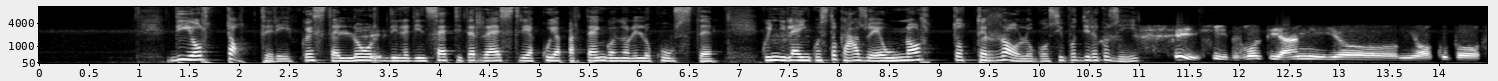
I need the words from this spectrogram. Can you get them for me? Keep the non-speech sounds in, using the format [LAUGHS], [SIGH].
di ortotteri, questo è l'ordine di insetti terrestri a cui appartengono le locuste. Quindi lei in questo caso è un ortoterrologo, si può dire così? Sì, sì, da molti anni io mi occupo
